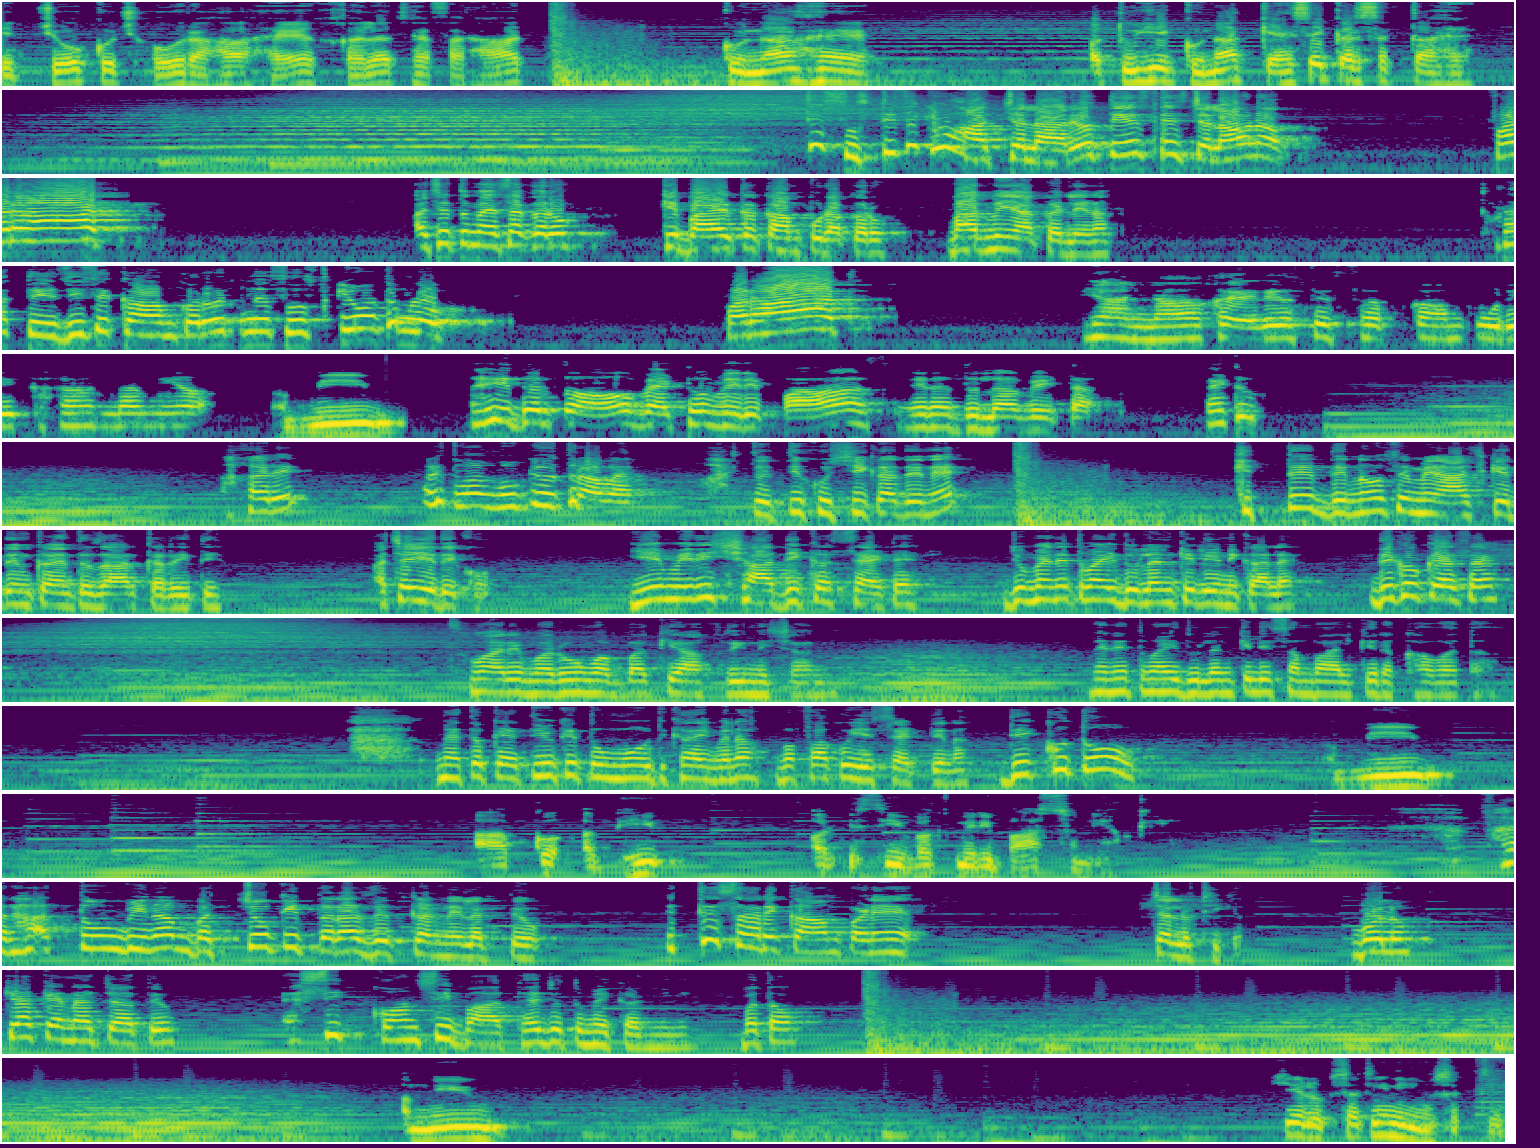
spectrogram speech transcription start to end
जो कुछ हो रहा है गलत है, फरहाद। गुनाह है। और तू ये गुनाह कैसे कर सकता है? सुस्ती से क्यों हाथ चला रहे हो? तेज तेज चलाओ ना। फरहाद! अच्छा तुम ऐसा करो कि बाहर का काम पूरा करो। बाद में यहाँ कर लेना। थोड़ा तेज़ी से काम करो। इतने सुस्त क्यों हो तुम लोग? फरहाद! या अल्लाह खैरियत से सब काम पूरे करा अल्लाह मियाँ। अम्मी इधर तो आओ बैठो मेरे पास मेरा दुल्हा बेटा। बैठो। अरे अरे तुम्हारा मुँह क्यों उतरा हुआ है? आज तो इतनी खुशी का दिन है। कितने दिनों से मैं आज के दिन का इंतज़ार कर रही थी। अच्छा ये देखो ये मेरी शादी का सेट है जो मैंने तुम्हारी दुल्हन के लिए निकाला है। देखो कैसा है। तुम्हारे मरूम अब्बा की आखिरी निशानी। मैंने तुम्हारी दुल्हन के लिए संभाल के रखा हुआ था। मैं तो कहती हूँ कि तुम मुँह दिखाई में ना वफा को ये सेट देना। देखो तो। अम्मी आपको अभी और इसी वक्त मेरी बात सुननी होगी। फरहाद तुम भी ना बच्चों की तरह जिद करने लगते हो। इतने सारे काम पड़े चलो ठीक है। बोलो क्या कहना चाहते हो? ऐसी कौन सी बात है जो तुम्हें करनी है? बताओ। अम्मी ये रुखसत नहीं हो सकती।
